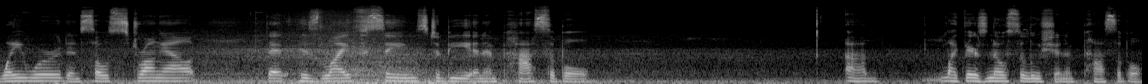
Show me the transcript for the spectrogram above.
wayward and so strung out that his life seems to be an impossible, um, like there's no solution possible.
